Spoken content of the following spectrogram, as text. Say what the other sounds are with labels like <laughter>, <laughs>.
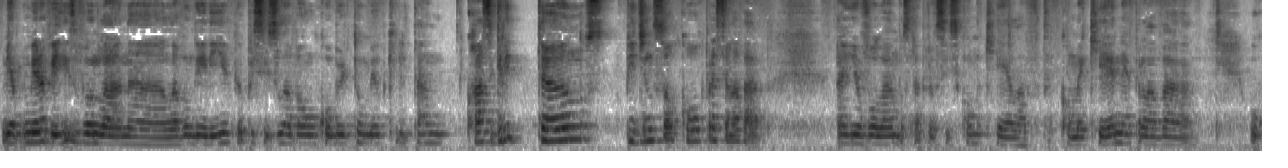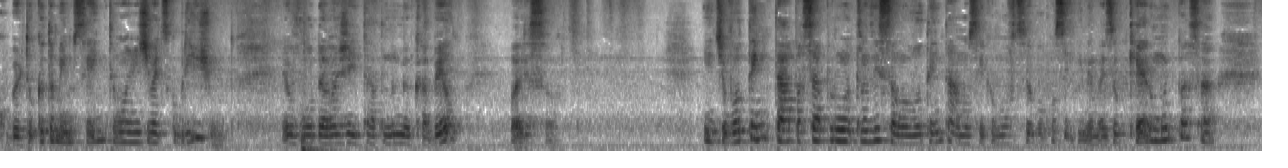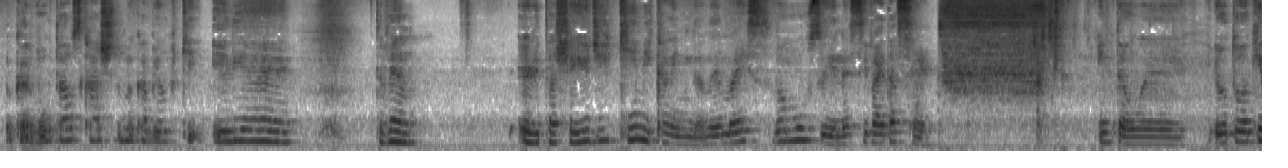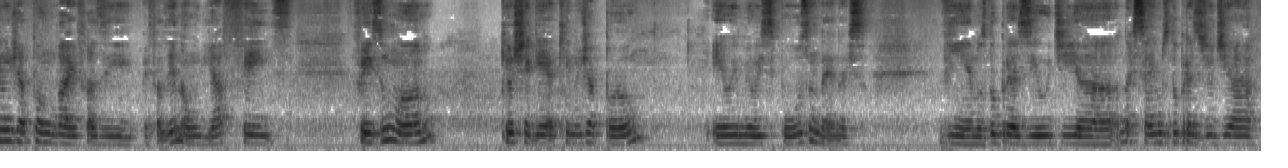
Minha primeira vez vou lá na lavanderia, que eu preciso lavar um cobertor meu, porque ele tá quase gritando, pedindo socorro pra ser lavado. Aí eu vou lá mostrar pra vocês como que é, como é que é, né, pra lavar o cobertor, que eu também não sei, então a gente vai descobrir junto. Eu vou dar uma ajeitada no meu cabelo, olha só. Gente, eu vou tentar passar por uma transição, eu vou tentar, não sei se eu vou conseguir, né, mas eu quero muito passar. Eu quero voltar os cachos do meu cabelo, porque ele é... Tá vendo? Ele tá cheio de química ainda, né, mas vamos ver, né, se vai dar certo. Então, é, eu tô aqui no Japão, vai fazer, vai fazer não, já fez, fez um ano que eu cheguei aqui no Japão, eu e meu esposo, né, nós viemos do Brasil dia, nós saímos do Brasil dia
